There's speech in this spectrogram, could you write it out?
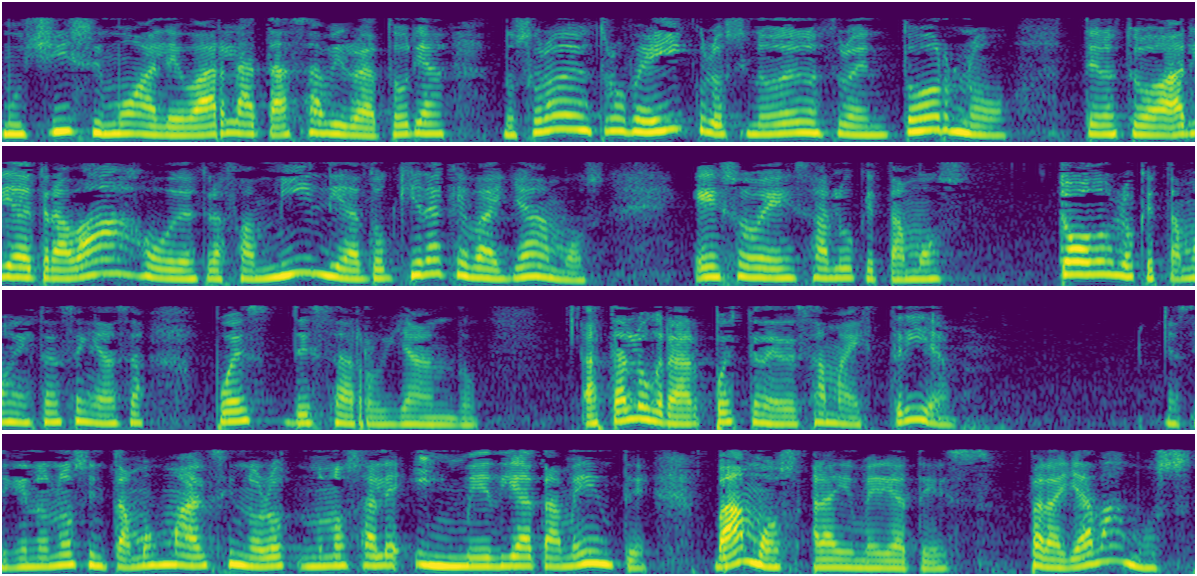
muchísimo a elevar la tasa vibratoria no solo de nuestros vehículos, sino de nuestro entorno, de nuestro área de trabajo, de nuestra familia, doquiera que vayamos. Eso es algo que estamos, todos los que estamos en esta enseñanza, pues desarrollando, hasta lograr pues tener esa maestría. Así que no nos sintamos mal si no, no nos sale inmediatamente. Vamos a la inmediatez. Para allá vamos.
